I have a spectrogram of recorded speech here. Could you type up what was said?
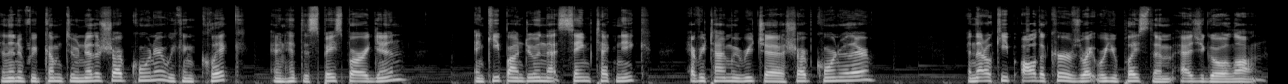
And then if we come to another sharp corner, we can click and hit the spacebar again and keep on doing that same technique every time we reach a sharp corner there. And that'll keep all the curves right where you place them as you go along.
